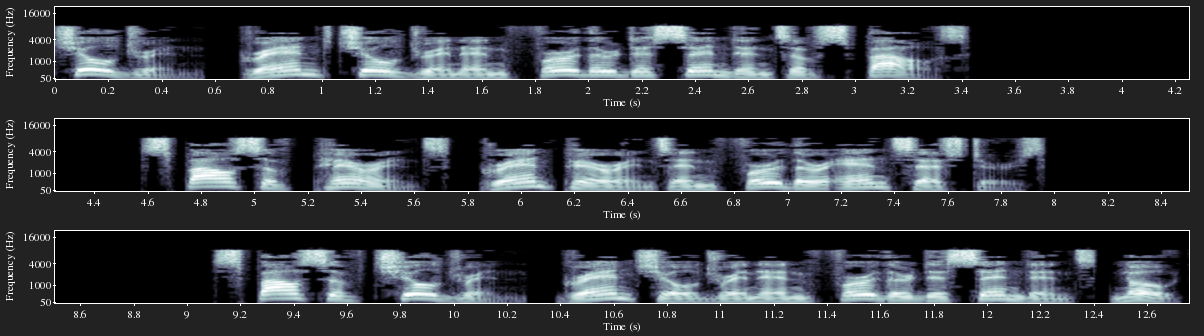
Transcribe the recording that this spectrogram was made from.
Children, grandchildren and further descendants of spouse. Spouse of parents, grandparents and further ancestors. Spouse of children, grandchildren and further descendants. Note,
